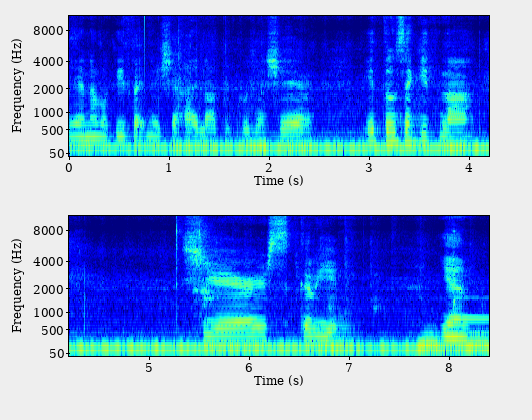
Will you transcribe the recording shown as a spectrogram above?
Ayan na makita niyo siya. Halapit ko sa share. Ito sa gitna. Share screen. Yan.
